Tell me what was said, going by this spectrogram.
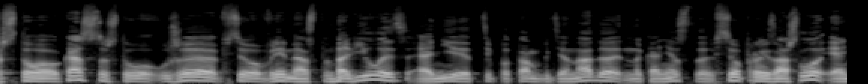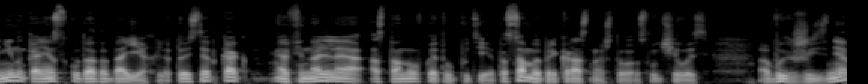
что кажется, что уже все время остановилось, они типа там, где надо, наконец-то все произошло, и они наконец-то куда-то доехали. То есть это как Э, финальная остановка этого пути. Это самое прекрасное, что случилось в их жизни.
